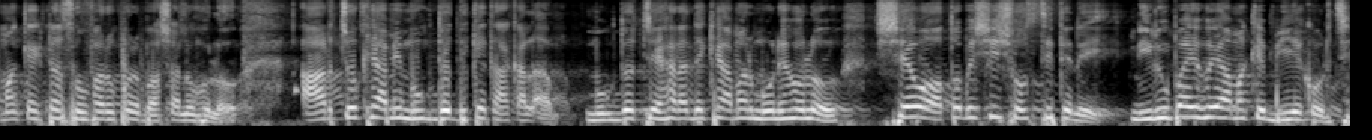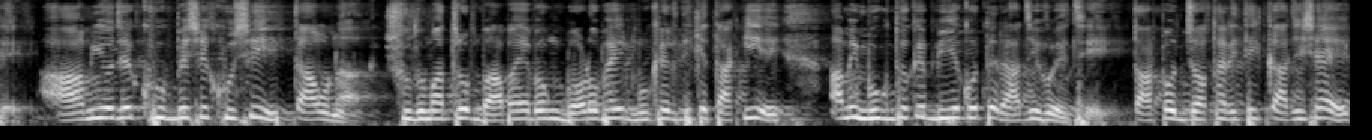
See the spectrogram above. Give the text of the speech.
আমাকে একটা সোফার উপর বসানো হলো। আর চোখে আমি মুগ্ধর দিকে তাকালাম। মুগ্ধর চেহারা দেখে আমার মনে হলো, সেও অত বেশি স্বস্তিতে নেই। নিরুপায় হয়ে আমাকে বিয়ে করছে। আমিও যে খুব বেশি খুশি, তাও না। শুধুমাত্র বাবা এবং বড় ভাইয়ের মুখের দিকে তাকিয়ে আমি মুগ্ধকে বিয়ে করতে রাজি হয়েছি। তারপর যথারীতি কাজী সাহেব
